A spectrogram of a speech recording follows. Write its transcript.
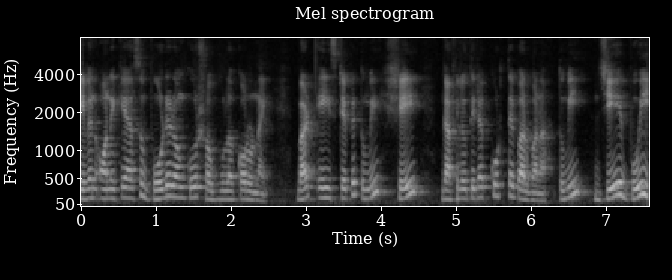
ইভেন অনেকে আসো বোর্ডের অঙ্ক সবগুলো করো নাই। বাট এই স্টেপে তুমি সেই গাফিলতিটা করতে পারবা না। তুমি যে বই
